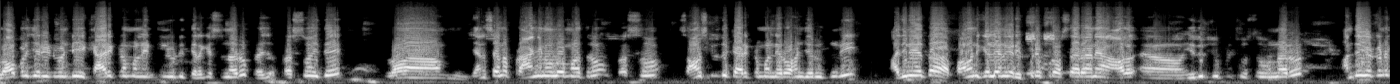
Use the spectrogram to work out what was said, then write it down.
లోపల జరిగేటువంటి కార్యక్రమాలన్నింటినీ తిలకిస్తున్నారు. ప్రజ- ప్రస్తుతం అయితే జనసేన ప్రాంగణంలో మాత్రం ప్రస్తుతం సాంస్కృతిక కార్యక్రమాల నిర్వహణ జరుగుతుంది. అధినేత పవన్ కళ్యాణ్ గారు ఎప్పుడెప్పుడు వస్తారా అనే ఆలో- ఎదురు చూపులు చూస్తూ ఉన్నారు. అంతేకాకుండా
